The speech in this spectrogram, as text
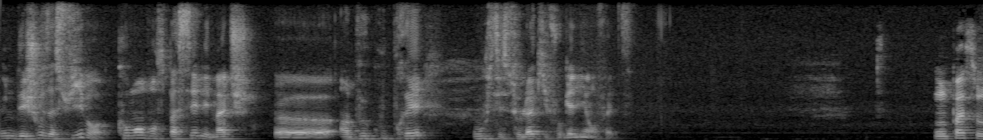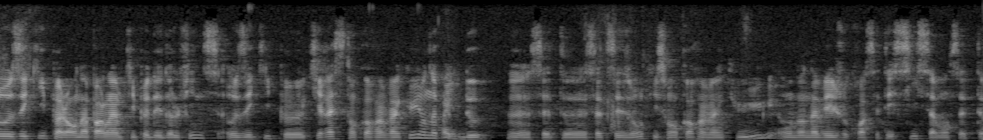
une des choses à suivre, comment vont se passer les matchs euh, un peu couperés, où c'est ceux-là qu'il faut gagner en fait. On passe aux équipes, alors on a parlé un petit peu des Dolphins, aux équipes euh, qui restent encore invaincues, il y en a plus que deux euh, cette, cette saison qui sont encore invaincues. On en avait, je crois, c'était six avant cette,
